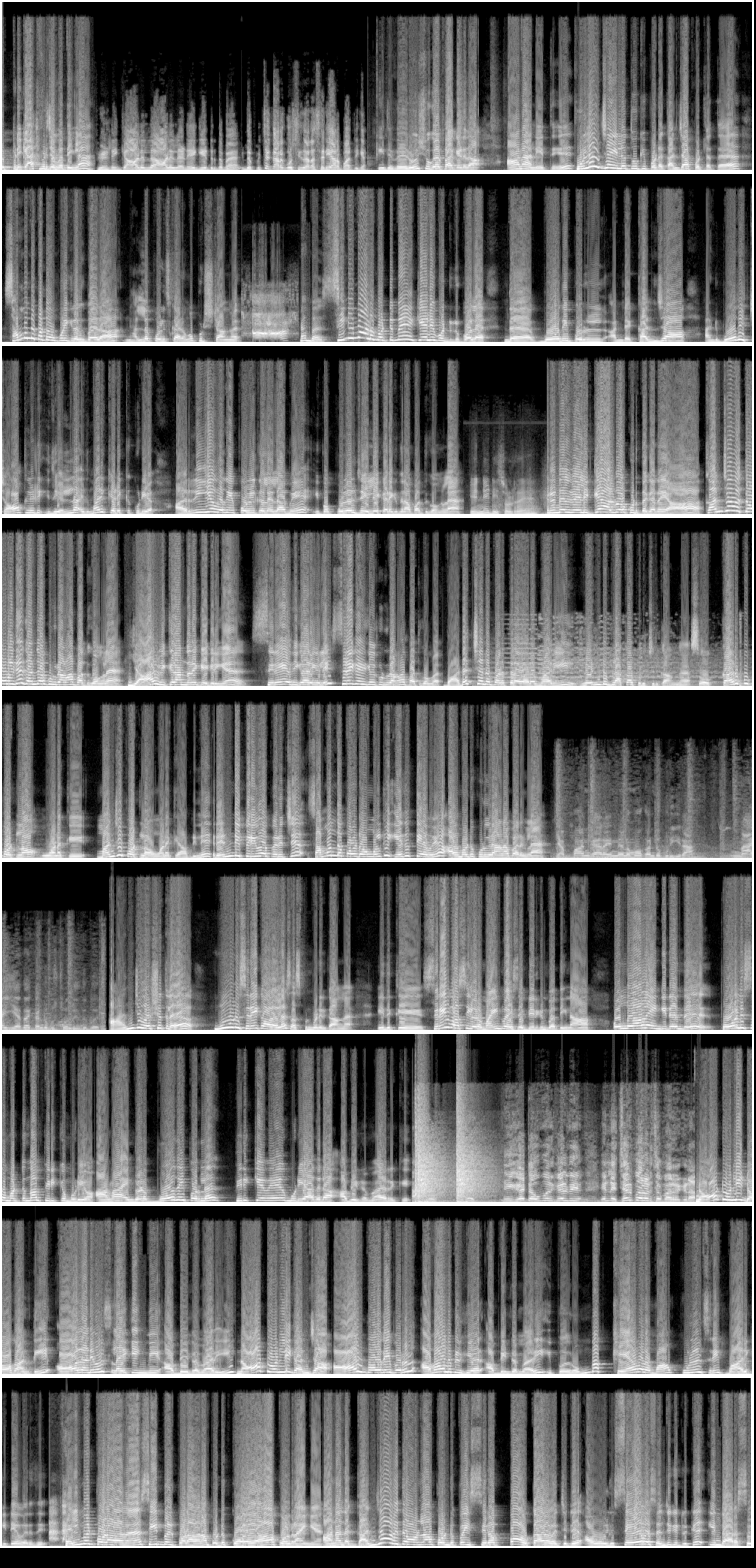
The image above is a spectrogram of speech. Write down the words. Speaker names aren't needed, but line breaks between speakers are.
எப்படி கேட்ச் பிடிச்ச பாத்தீங்களா?
ஃபீல்டிங்க்கு ஆள் இல்ல ஆள் இல்லன்னு ஏங்கிட்டு இருந்தவன். இந்த பிச்சைக்கார கோஷ்டி தானே சரியான பாத்தீங்க
இது வெறும் சுகர் பாக்கெட் தான். ஆனா நேத்து புழல் ஜெயில தூக்கி போட்ட கஞ்சா பொட்டலத்தை சம்பந்தப்பட்டவங்க பிடிக்கிறதுக்கு பதிலா நல்ல போலீஸ்காரங்க பிடிச்சிட்டாங்க. நம்ம சினிமால மட்டுமே கேள்விப்பட்டுட்டு போல இந்த போதை பொருள் அந்த கஞ்சா அண்ட் போதை சாக்லேட் இது எல்லாம் இது மாதிரி கிடைக்கக்கூடிய அரிய வகை பொருட்கள் எல்லாமே இப்ப புழல் ஜெயிலே கிடைக்குதுன்னா பாத்துக்கோங்களேன்
என்னடி சொல்ற?
திருநெல்வேலிக்கே அல்வா கொடுத்த கதையா? கஞ்சா வித்தவங்களுக்கே கஞ்சா குடுக்குறாங்கன்னா பாத்துக்கோங்களேன் யார் விக்கிறான்னு தானே கேக்குறீங்க? சிறை அதிகாரிகளே சிறை கைதிகள் குடுக்குறாங்கன்னா பாத்துக்கோங்க வடச்சென்னை படத்துல வர மாதிரி ரெண்டு பிளாக்கா பிரிச்சிருக்காங்க. சோ கருப்பு போட்டலாம் உனக்கு மஞ்சள் போட்டலாம் உனக்கு அப்படின்னு ரெண்டு பிரிவா பிரிச்சு சம்பந்தப்பட்டவங்களுக்கு எது தேவையோ அதை மட்டும் குடுக்குறாங்கன்னா பாருங்களேன்.
ஜப்பான்காரன் என்னென்னமோ கண்டுபிடிக்கிறா. நான் எதை கண்டுபிடிச்சிட்டு வந்துக்குது பாரு.
அஞ்சு வருஷத்துல மூணு சிறை காவலர்களை சஸ்பெண்ட் பண்ணிருக்காங்க. இதுக்கு சிறைவாசிகளோட மைண்ட் வாய்ஸ் எப்படி இருக்குன்னு பாத்தீங்கன்னா உங்களால எங்கிட்ட இருந்து போலீஸ மட்டும்தான் பிரிக்க முடியும். ஆனா எங்களோட போதை பொருளை பிரிக்கவே முடியாதுடா அப்படின்ற மாதிரி இருக்கு.
நீ கேட்ட ஒவ்வொரு கேள்வி என்ன செருப்பால் அடிச்ச மாதிரி இருக்குடா.
Not only dog and all animals liking me அப்படின்ற மாதிரி நாட் ஒன்லி கஞ்சா ஆல் போதை பொருள் அவைலபிள் ஹியர் அப்படின்ற மாதிரி இப்போ ரொம்ப கேவலமா புழல் சிறை மாறிக்கிட்டே வருது. ஹெல்மெட் போடாதவன் சீட் பெல்ட் போடாதவன் போட்டு கொலையா போடுறாங்க ஆனா அந்த கஞ்சா வித்தவன் எல்லாம் கொண்டு போய் சிறப்பா உட்கார வச்சுட்டு அவங்களுக்கு சேவை செஞ்சுக்கிட்டு இருக்கு இந்த அரசு.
